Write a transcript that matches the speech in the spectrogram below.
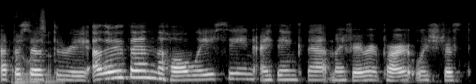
Episode three. Other than the hallway scene, I think that my favorite part was just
